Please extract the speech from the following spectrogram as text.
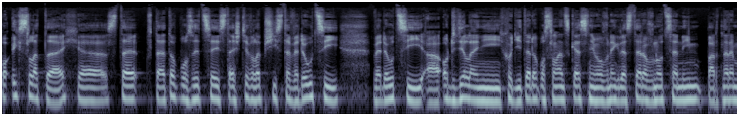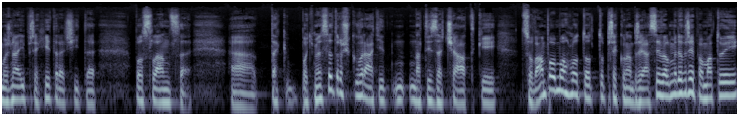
po x letech eh, jste v této pozici, jste ještě v lepší, jste vedoucí, vedoucí a oddělení, chodíte do poslanecké sněmovny, kde jste rovnocenným partnerem, možná i přechytračíte poslance. Tak pojďme se trošku vrátit na ty začátky. Co vám pomohlo to, to překonat? Protože já si velmi dobře pamatuji,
